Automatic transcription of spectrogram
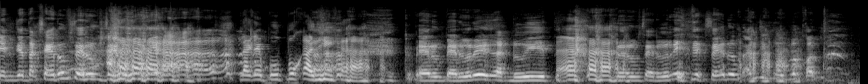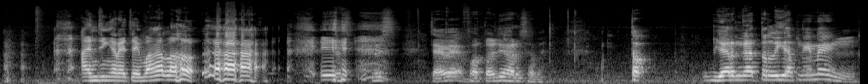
yang cetak serum serum seruri. Nah kayak pupuk anjing. Perum peruri cetak duit. Serum seruri cetak serum anjing goblok anjing receh banget loh. Terus cewek fotonya harus apa? Tok biar nggak terlihat neneng.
